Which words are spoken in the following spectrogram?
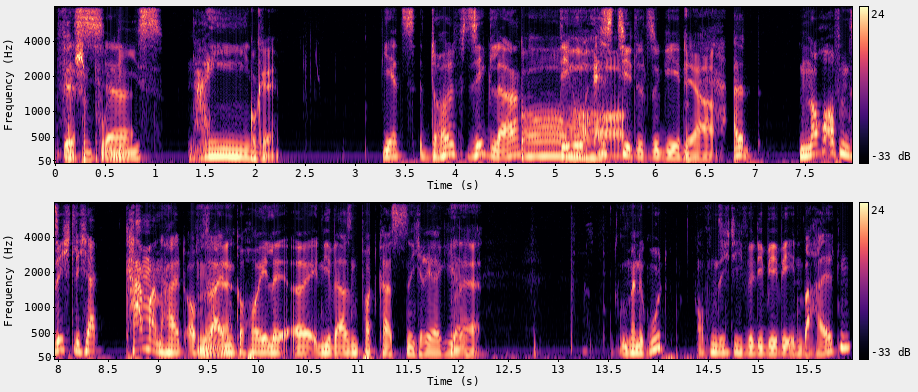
Fashion ist, äh, Police. Nein. okay. Jetzt Dolph Ziggler Oh. den US-Titel zu geben. Ja. Also noch offensichtlicher kann man halt auf Nee. sein Geheule äh, in diversen Podcasts nicht reagieren. Nee. Ich meine, gut, offensichtlich will die WWE ihn behalten.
